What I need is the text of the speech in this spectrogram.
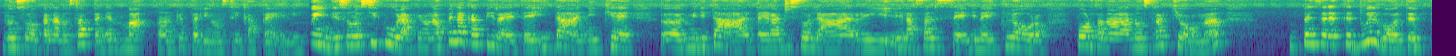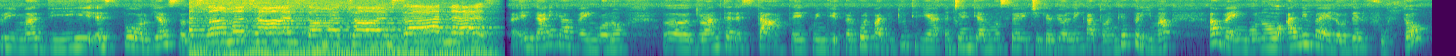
non solo per la nostra pelle ma anche per i nostri capelli. Quindi sono sicura che non appena capirete i danni che eh, l'umidità alta, i raggi solari, la salsedine, il cloro portano alla nostra chioma penserete due volte prima di esporvi al sole. Summertime, i danni che avvengono uh, durante l'estate quindi per colpa di tutti gli agenti atmosferici che vi ho elencato anche prima avvengono a livello del fusto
